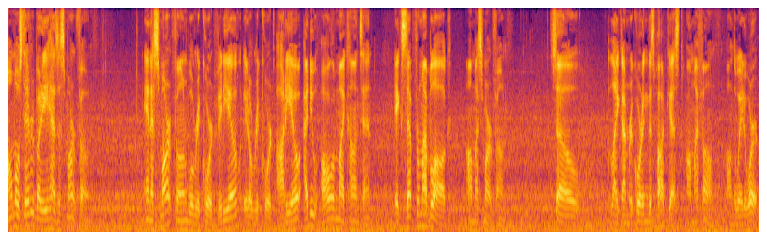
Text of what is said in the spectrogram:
almost everybody has a smartphone. And a smartphone will record video, it'll record audio. I do all of my content except for my blog on my smartphone. So, like I'm recording this podcast on my phone on the way to work.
